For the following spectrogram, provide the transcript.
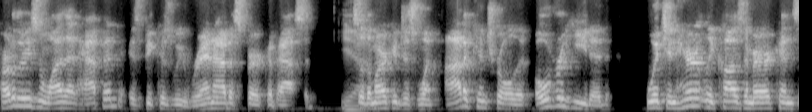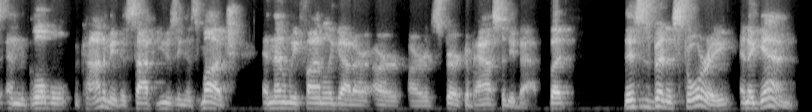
Part of the reason why that happened is because we ran out of spare capacity. Yeah. So the market just went out of control. It overheated, which inherently caused Americans and the global economy to stop using as much. And then we finally got our, our, our spare capacity back. But this has been a story. And again,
